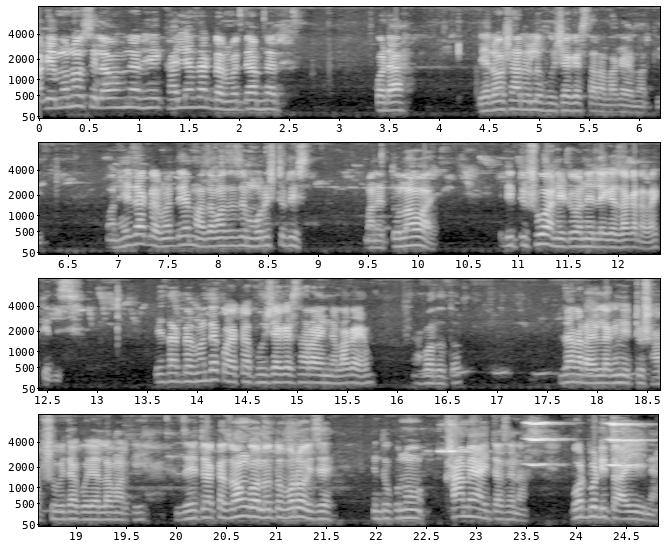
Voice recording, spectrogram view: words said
আগে মনে হচ্ছিলাম আপনার সেই খাইলা জাগটার মধ্যে আপনার কটা ঢেঁড়স আর হলো পুঁইশাকের চারা লাগায় আর কি। মানে সেই জাগটার মধ্যে মাঝে মাঝে যে মরিচ টরিচ মানে তোলা হয় একটু শুয়ানি টুয়ানি লেগে জায়গাটা রাখিয়ে দিছি। এই জাগটার মধ্যে কয়েকটা পুঁইশাকের সারা এনে লাগাইম আপাতত। জায়গাটা এর লাগে একটু সাপ সুবিধা করে এলাম আর কি। যেহেতু একটা জঙ্গল তো বড় হয়েছে কিন্তু কোনো খামে আইতাছে না, বটবটি তো আইই না।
